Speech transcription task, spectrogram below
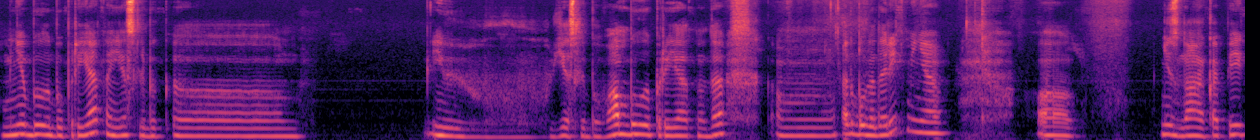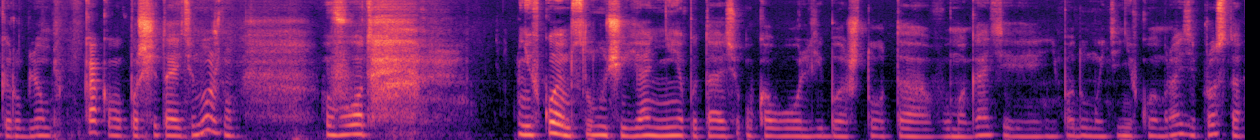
мне было бы приятно, если бы э, и если бы вам было приятно, да, отблагодарить меня, не знаю, копейкой, рублем, как вы посчитаете нужным. Вот. Ни в коем случае я не пытаюсь у кого-либо что-то вымогать, и не подумайте ни в коем разе. Просто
